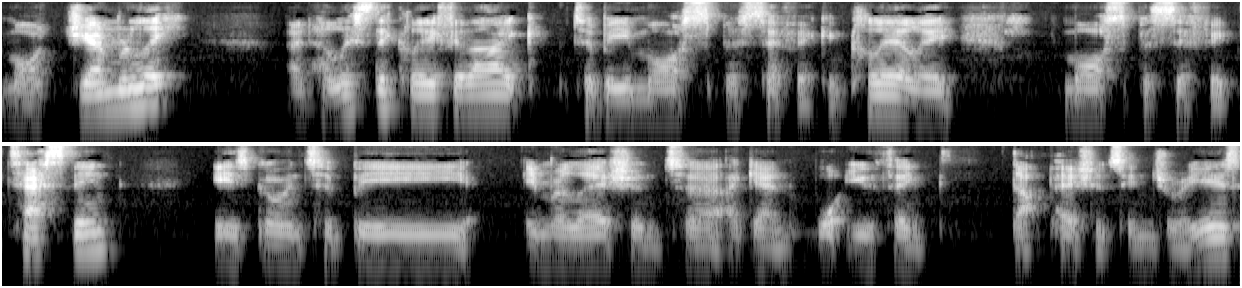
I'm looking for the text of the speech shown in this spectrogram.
more generally and holistically, if you like, to be more specific. And clearly, more specific testing is going to be in relation to, again, what you think that patient's injury is,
